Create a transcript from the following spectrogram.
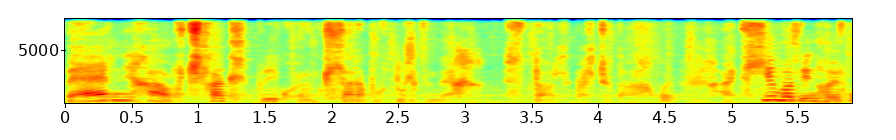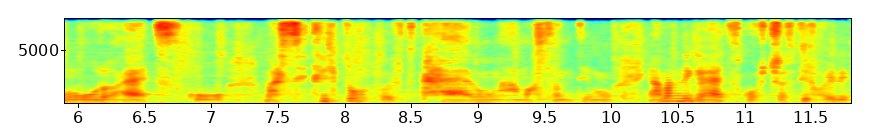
байрныхаа урчлагаа төлбөрийг хуримтлалаараа бүрдүүлсэн байх ёстой бол болчиход байгаа байхгүй. А тэгэх юм бол энэ хоёр хүн өөрөө айцсгүй, маш сэтгэл зүйн хувьд тайван, амгалан тийм үү. Ямар нэг айцсгүй учраас тэр хоёрыг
